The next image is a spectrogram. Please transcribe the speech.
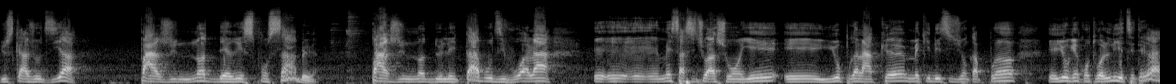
jusqu'à aujourd'hui pas une note des responsables pas une note de l'État pour dire voilà et, et, et, mais sa situation est et yo prend la cœur mais qui décision qu'a prend et yo gain contrôle etc.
